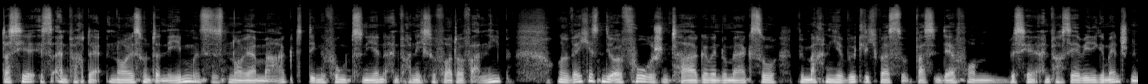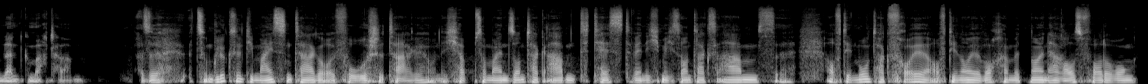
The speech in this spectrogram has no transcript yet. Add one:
das hier ist einfach der neues Unternehmen, es ist ein neuer Markt, Dinge funktionieren einfach nicht sofort auf Anhieb. Und welche sind die euphorischen Tage, wenn du merkst so, wir machen hier wirklich was, was in der Form bisher einfach sehr wenige Menschen im Land gemacht haben? Also zum Glück sind die meisten Tage euphorische Tage und ich habe so meinen Sonntagabend-Test, wenn ich mich sonntagsabends äh, auf den Montag freue, auf die neue Woche mit neuen Herausforderungen,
